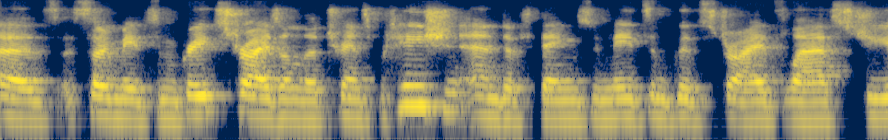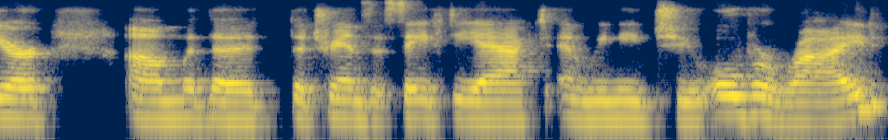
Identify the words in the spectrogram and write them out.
uh, sorry, made some great strides on the transportation end of things. We made some good strides last year um, with the, the Transit Safety Act, and we need to override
